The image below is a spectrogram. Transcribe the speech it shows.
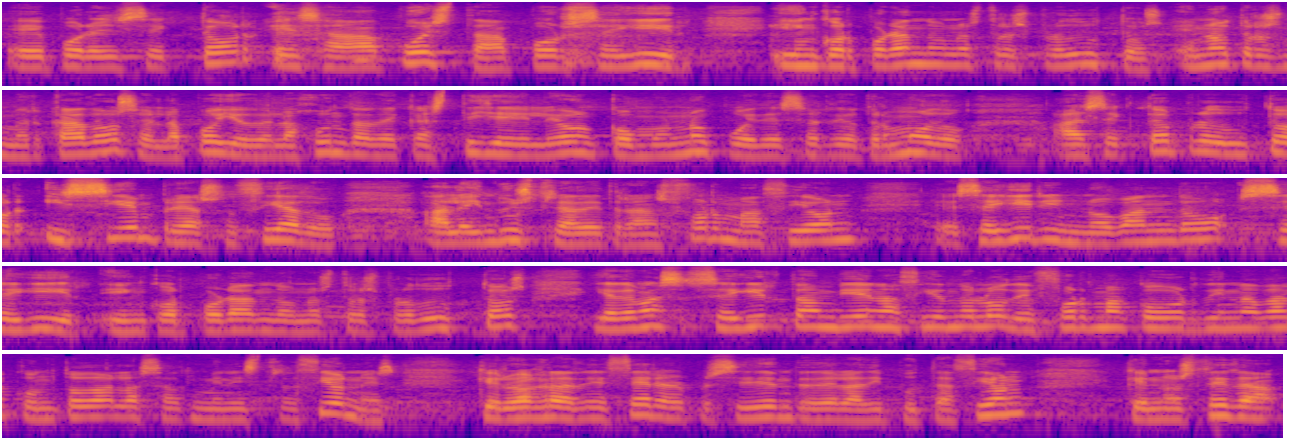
eh, por el sector, esa apuesta por seguir incorporando nuestros productos en otros mercados, el apoyo de la Junta de Castilla y León, como no puede ser de otro modo, al sector productor y siempre asociado a la industria de transformación, eh, seguir innovando, seguir incorporando nuestros productos y además seguir también haciéndolo de forma coordinada con todas las administraciones. Quiero agradecer al presidente de la Diputación que nos ceda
